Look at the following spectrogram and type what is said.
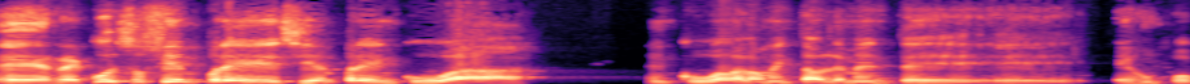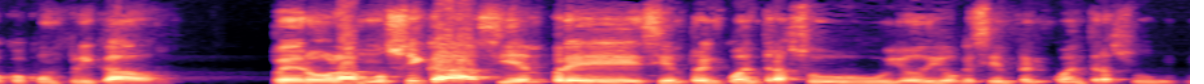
eh, recursos siempre, siempre en Cuba, en Cuba lamentablemente eh, es un poco complicado, pero la música siempre, siempre encuentra su, yo digo que siempre encuentra su,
